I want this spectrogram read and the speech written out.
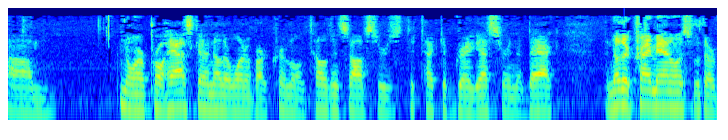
um, Nora Prohaska, another one of our criminal intelligence officers, Detective Greg Esser in the back, another crime analyst with our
